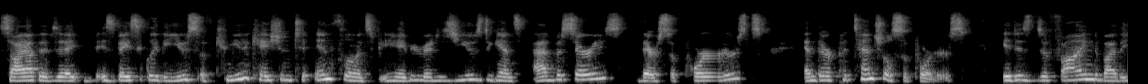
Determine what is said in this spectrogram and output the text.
PSYOP is basically the use of communication to influence behavior. It is used against adversaries, their supporters, and their potential supporters. It is defined by the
